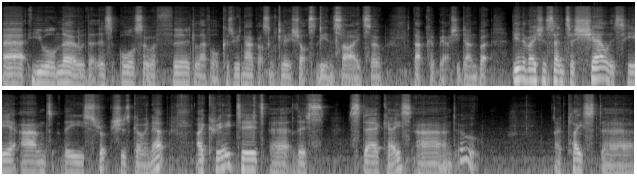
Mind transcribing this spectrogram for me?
Uh, you will know that there's also a third level because we've now got some clear shots of the inside so that could be actually done. But the innovation center shell is here and the structures going up. I created uh, this staircase and oh I placed uh,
